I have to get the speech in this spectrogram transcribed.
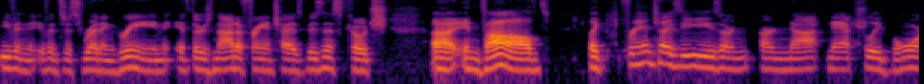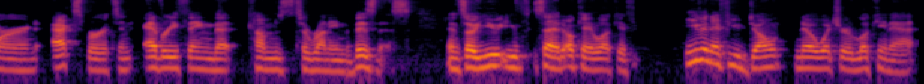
even if it's just red and green, if there's not a franchise business coach uh, involved, like franchisees are are not naturally born experts in everything that comes to running the business. And so you you've said okay look if even if you don't know what you're looking at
